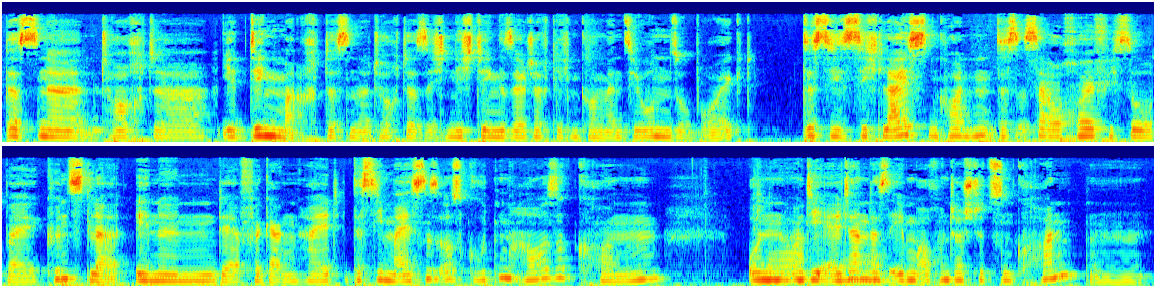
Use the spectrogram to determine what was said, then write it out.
Dass eine Tochter ihr Ding macht, dass eine Tochter sich nicht den gesellschaftlichen Konventionen so beugt, dass sie es sich leisten konnten. Das ist auch häufig so bei KünstlerInnen der Vergangenheit, dass sie meistens aus gutem Hause kommen und, klar, und die Eltern ja. das eben auch unterstützen konnten.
